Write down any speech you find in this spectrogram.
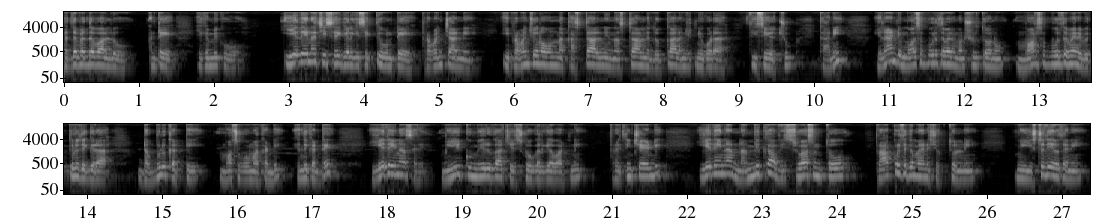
పెద్ద పెద్ద వాళ్ళు అంటే ఇక మీకు ఏదైనా చేసేయగలిగే శక్తి ఉంటే ప్రపంచాన్ని ఈ ప్రపంచంలో ఉన్న కష్టాలని నష్టాలని దుఃఖాలన్నింటినీ కూడా తీసేయొచ్చు. కానీ ఇలాంటి మోసపూరితమైన మనుషులతోనూ మోసపూరితమైన వ్యక్తుల దగ్గర డబ్బులు కట్టి మోసపోమాకండి. ఎందుకంటే ఏదైనా సరే మీకు మీరుగా చేసుకోగలిగే వాటిని ప్రయత్నించేయండి ఏదైనా నమ్మిక విశ్వాసంతో ప్రాకృతికమైన శక్తుల్ని మీ ఇష్టదేవతని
